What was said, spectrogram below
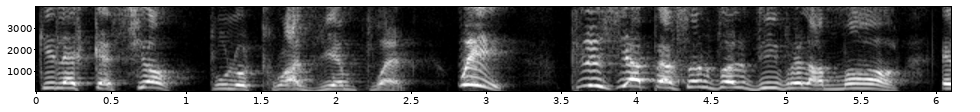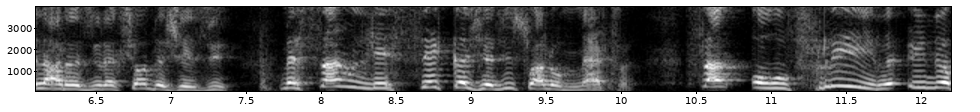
qu'il est question pour le troisième point. Oui, plusieurs personnes veulent vivre la mort et la résurrection de Jésus, mais sans laisser que Jésus soit le maître, sans offrir une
